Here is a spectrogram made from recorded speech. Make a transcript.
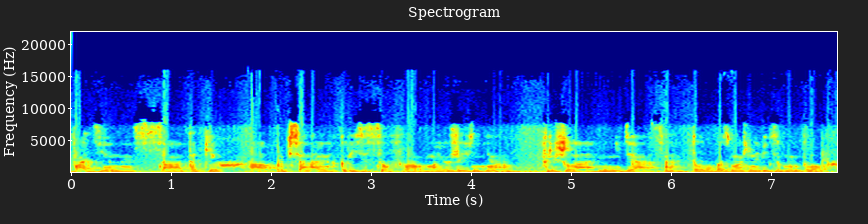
в один из а, таких профессиональных кризисов в мою жизнь пришла медиация. Кто, возможно, видел мой блог,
